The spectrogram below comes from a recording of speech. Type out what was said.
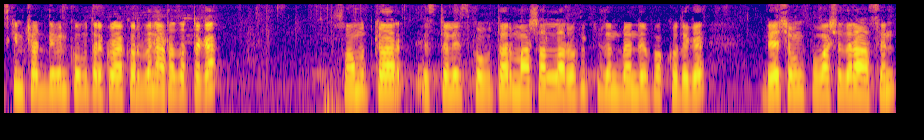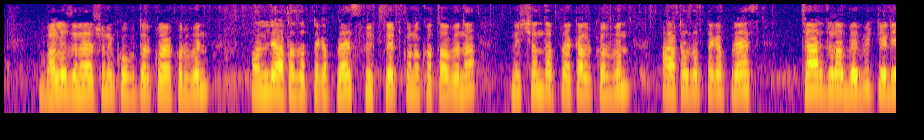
স্ক্রিনশট দিবেন, কবুতর ক্রয় করবেন, আট হাজার টাকা। চমৎকার স্টাইলিশ কবুতর মাশাল্লাহ রফিক পিজন ব্র্যান্ডের পক্ষ থেকে। দেশ এবং প্রবাসী যারা আছেন, ভালো জেনারেশনে কবুতর ক্রয় করবেন। অনলি আট হাজার টাকা প্রাইস ফিক্সড কোনো কথা হবে না। নিঃসন্দেহে কালেক্ট করবেন। আট হাজার টাকা প্রাইস চার জোড়া বেবি টেডি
